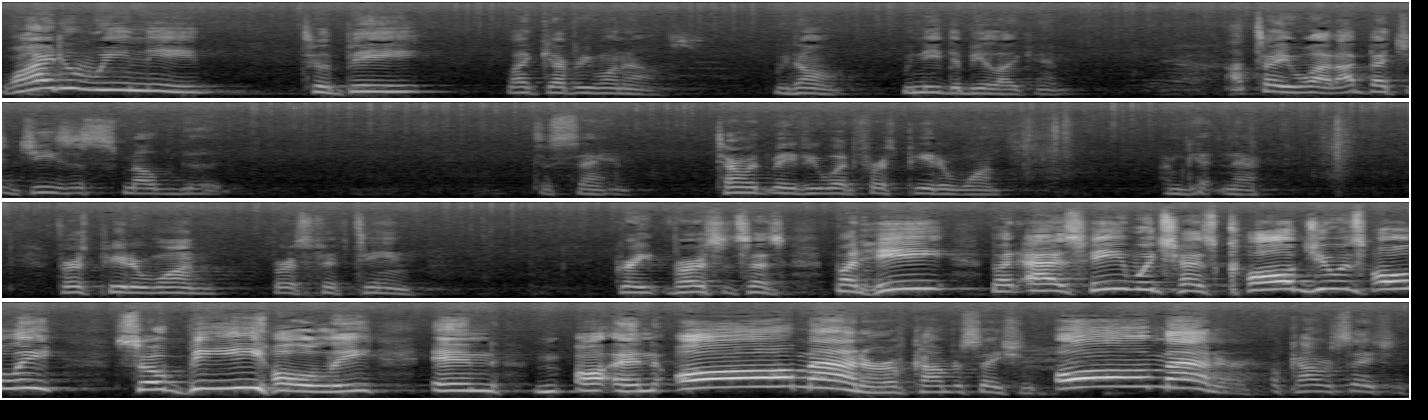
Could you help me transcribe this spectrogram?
Why do we need to be like everyone else? We don't. We need to be like him. I'll tell you what, I bet you Jesus smelled good. Just saying. Turn with me, if you would, 1 Peter 1. I'm getting there. 1 Peter 1, verse 15. Great verse. It says, But he, but as he which has called you is holy, so be holy in, uh, in all manner of conversation. All manner of conversation.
